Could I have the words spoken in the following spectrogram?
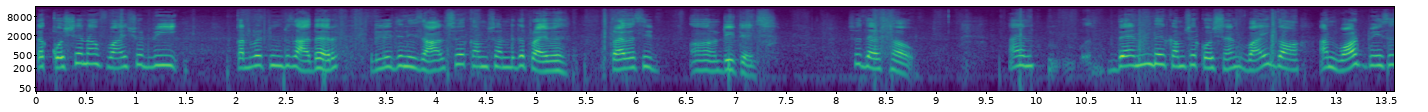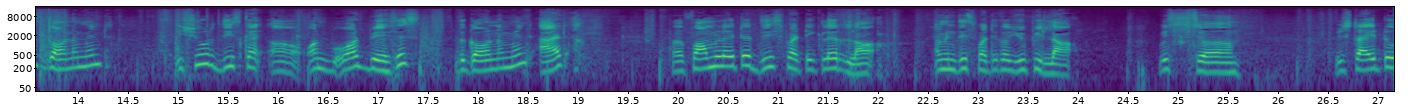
the question of why should we converting to the other religion is also comes under the privacy privacy uh, details. So that's how. And then there comes a question why go- on what basis government issued this kind uh, on what basis the government had uh, formulated this particular law i mean this particular up law which uh, which try to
